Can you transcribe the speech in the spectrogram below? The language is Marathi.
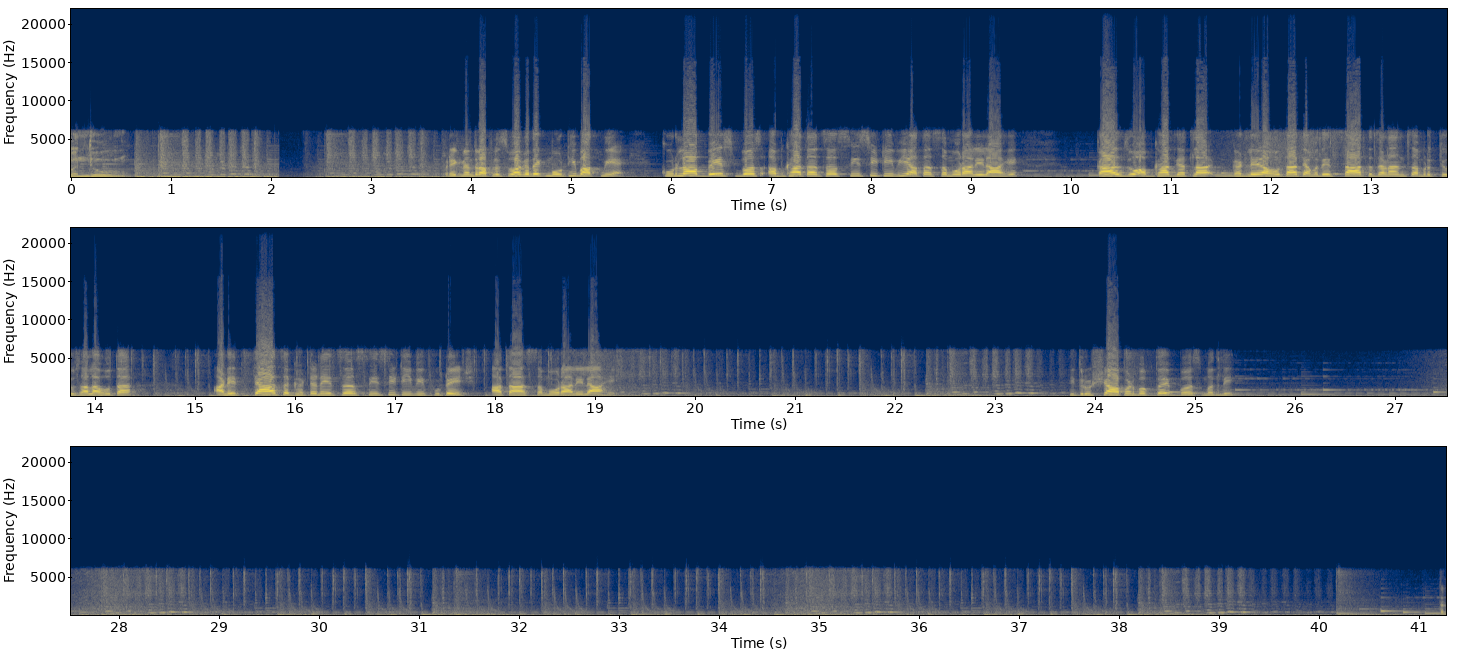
बंधू. ब्रेकनंतर आपलं स्वागत. एक मोठी बातमी आहे. कुर्ला बेस्ट बस अपघाताचं सीसीटीव्ही आता समोर आलेला आहे. काल जो अपघात घातला घडलेला होता त्यामध्ये सात जणांचा मृत्यू झाला होता. आणि त्याच घटनेचं सीसीटीव्ही फुटेज आता समोर आलेलं आहे. ही दृश्य आपण बघतोय बसमधली.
